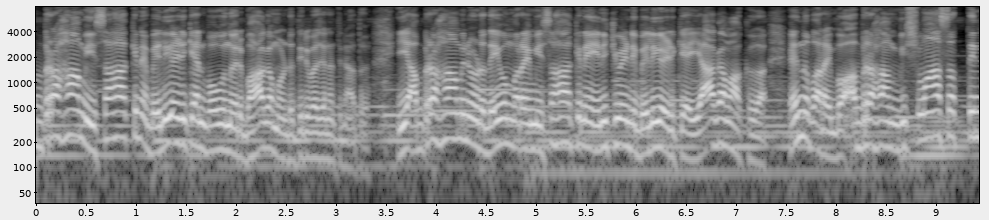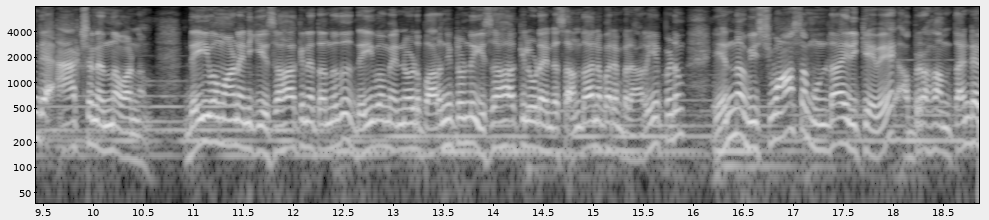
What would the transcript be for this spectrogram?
അബ്രഹാം ഇസഹാക്കിനെ ബലി കഴിക്കാൻ പോകുന്ന ഒരു ഭാഗമുണ്ട് തിരുവചനത്തിനകത്ത്. ഈ അബ്രഹാമിനോട് ദൈവം പറയും ഇസഹാക്കിനെ എനിക്ക് വേണ്ടി ബലി കഴിക്കുക യാഗമാക്കുക എന്ന് പറയുമ്പോൾ അബ്രഹാം വിശ്വാസത്തിന്റെ ആക്ഷൻ എന്ന വണ്ണം. ദൈവമാണ് എനിക്ക് ഇസഹാക്കിനെ തന്നത് ദൈവം എന്നോട് പറഞ്ഞിട്ടുണ്ട് ഇസഹാക്കിലൂടെ എന്റെ സന്താന പരമ്പര അറിയപ്പെടും എന്ന വിശ്വാസം ഉണ്ടായിരിക്കവേ അബ്രഹാം തന്റെ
